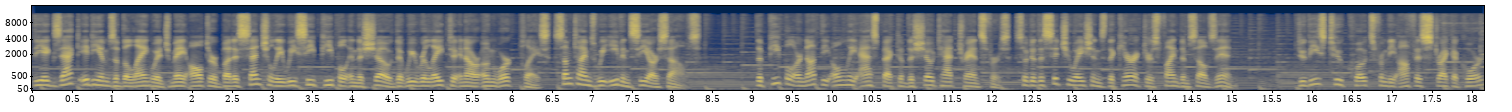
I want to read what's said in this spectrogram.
The exact idioms of the language may alter but essentially we see people in the show that we relate to in our own workplace, sometimes we even see ourselves. The people are not the only aspect of the show tat transfers, so do the situations the characters find themselves in. Do these two quotes from The Office strike a chord?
